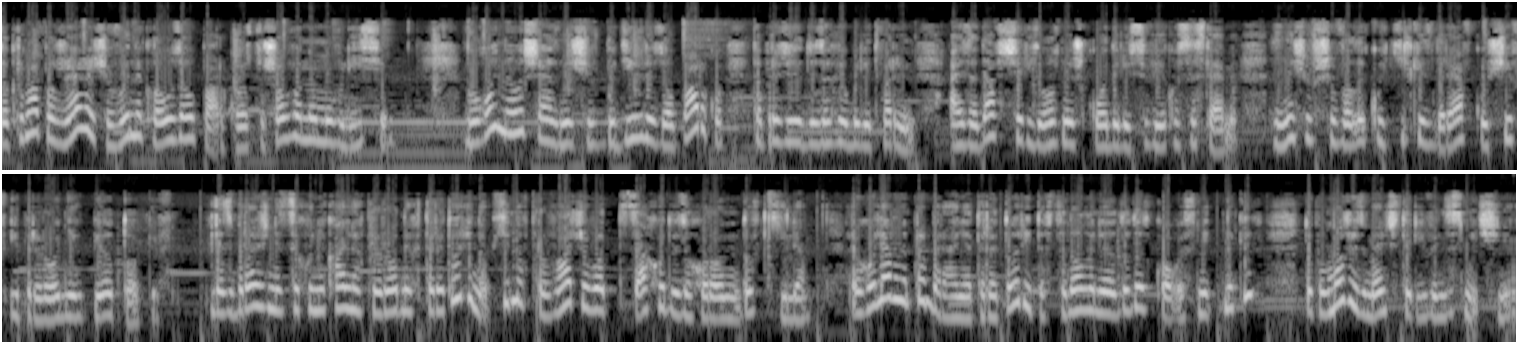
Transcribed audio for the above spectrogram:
зокрема пожежа, що виникла у зоопарку, розташованому в лісі. Вогонь не лише знищив будівлю зоопарку та призвів до загибелі тварин, а й задав серйозної шкоди лісовій екосистемі, знищивши велику кількість дерев, кущів і природних біотопів. Для збереження цих унікальних природних територій необхідно впроваджувати заходи з охорони довкілля. Регулярне прибирання територій та встановлення додаткових смітників допоможуть зменшити рівень засмічення.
